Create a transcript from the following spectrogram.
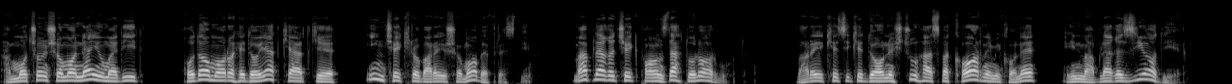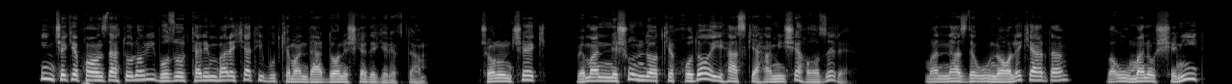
اما چون شما نیومدید، خدا ما رو هدایت کرد که این چک رو برای شما بفرستیم. مبلغ چک 15 دلار بود. برای کسی که دانشجو هست و کار نمی‌کنه، این مبلغ زیادیه. این چک 15 دلاری بزرگترین برکتی بود که من در دانشکده گرفتم چون اون چک به من نشون داد که خدایی هست که همیشه حاضره. من نزد او ناله کردم و او منو شنید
